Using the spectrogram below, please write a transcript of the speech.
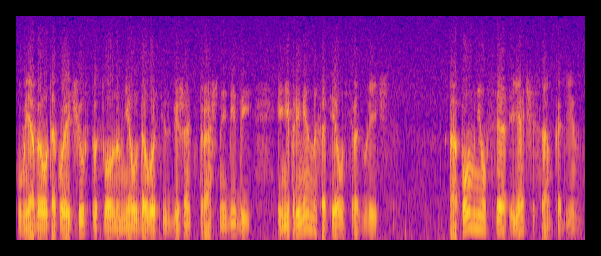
У меня было такое чувство, словно мне удалось избежать страшной беды, и непременно хотелось развлечься. Опомнился я часам к одиннадцати.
